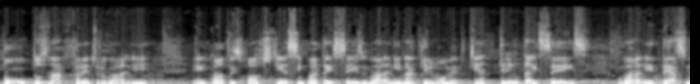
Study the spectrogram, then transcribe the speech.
pontos na frente do Guarani, enquanto o esporte tinha 56, o Guarani naquele momento tinha 36, o Guarani 14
